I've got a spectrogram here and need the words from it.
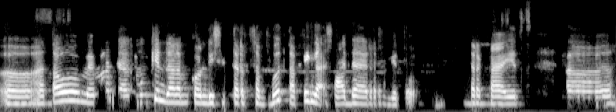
Uh, atau memang dal mungkin dalam kondisi tersebut tapi nggak sadar gitu terkait uh,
